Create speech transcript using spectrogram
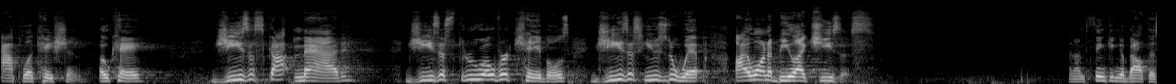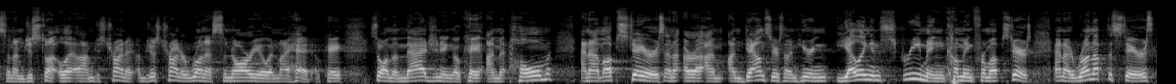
application, okay? Jesus got mad. Jesus threw over tables. Jesus used a whip. I want to be like Jesus. And I'm thinking about this and I'm just, I'm just trying to, I'm just trying to run a scenario in my head, okay? So I'm imagining, okay, I'm at home and I'm upstairs and or I'm, I'm downstairs and I'm hearing yelling and screaming coming from upstairs. And I run up the stairs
